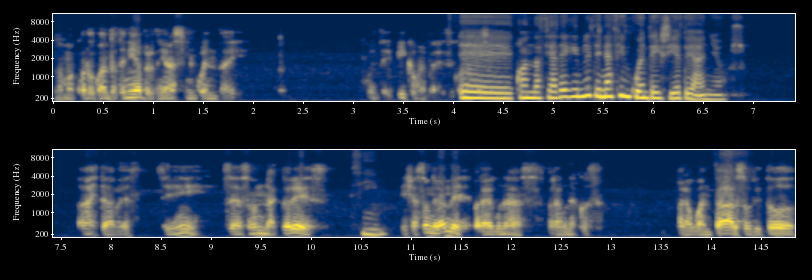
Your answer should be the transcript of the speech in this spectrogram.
no me acuerdo cuántos tenía, pero tenía 50 y 50 y pico, me parece. Eh, cuando hacía de Gimli tenía 57 años. Ahí está, ¿ves? Sí, o sea, son actores. Sí. Ellas son grandes para algunas, para algunas cosas. Para aguantar, sobre todo.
